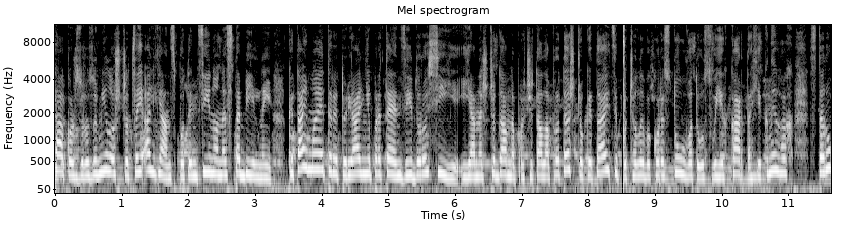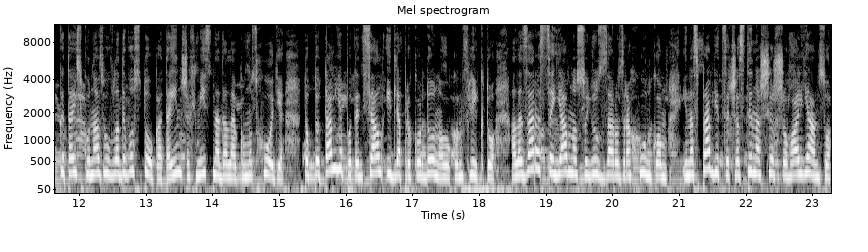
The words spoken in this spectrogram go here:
Також зрозуміло, що цей альянс потенційно нестабільний. Китай має територіальні претензії до Росії. І я нещодавно прочитала про те, що китайці почали використовувати у своїх картах і книгах стару китайську назву Владивостока та інших місць на далекому сході. Тобто там є потенціал і для прикордонного конфлікту. Але зараз це явно союз за розрахунком, і насправді це частина ширшого альянсу,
